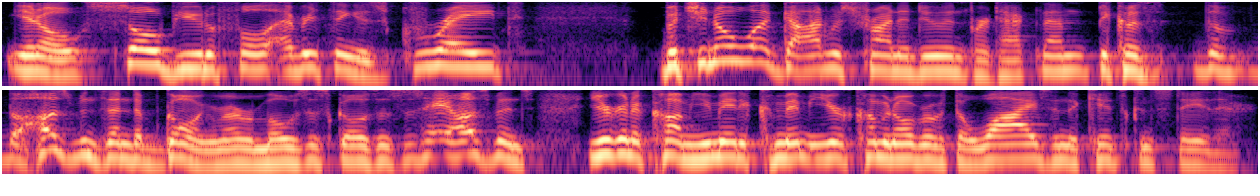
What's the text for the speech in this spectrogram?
you know, so beautiful. Everything is great. But you know what God was trying to do and protect them? Because the, the husbands end up going. Remember, Moses goes and says, Hey, husbands, you're going to come. You made a commitment. You're coming over with the wives, and the kids can stay there.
